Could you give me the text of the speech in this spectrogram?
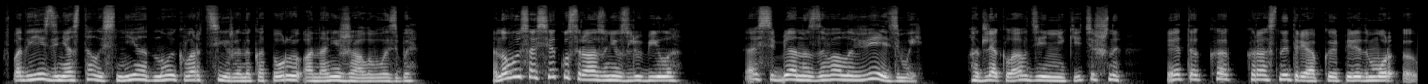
В подъезде не осталось ни одной квартиры, на которую она не жаловалась бы. А новую соседку сразу не взлюбила. Та себя называла ведьмой, а для Клавдии Никитишны это как красной тряпкой перед мор... Э,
